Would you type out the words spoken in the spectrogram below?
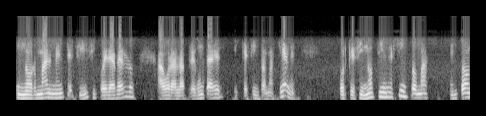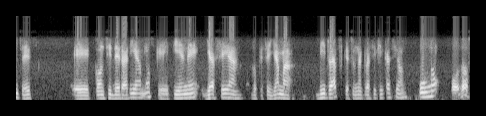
normalmente sí, sí puede haberlos. Ahora la pregunta es, ¿y qué síntomas tiene? Porque si no tiene síntomas, entonces eh, consideraríamos que tiene ya sea lo que se llama BRAPS, que es una clasificación, uno o dos,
